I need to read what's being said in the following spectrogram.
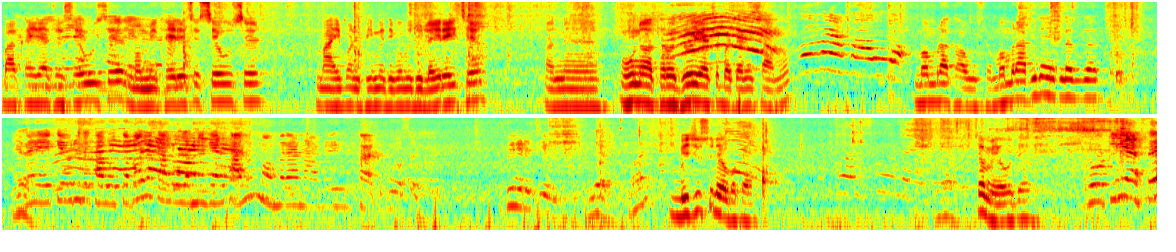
બા ખાઈ રહ્યા છે સેવ શેડ મમ્મી ખાઈ રહી છે સેવ શેડ. માહી પણ ધીમે ધીમે બધું લઈ રહી છે અને હું ને અથરો જોઈ રહ્યા છે બધાની સામે. મમરા ખાવું. છે. મમરા આપી દે એકલા જ એને એ કેવી રીતે ખાવું? ખબર છે કાલો અમને ઘેર ખાધું મમરા નામે એવું ખાધું હશે. ભેળ જેવું. બીજું શું લેવું બકા? ચમ એવું છે? રોટલી હશે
